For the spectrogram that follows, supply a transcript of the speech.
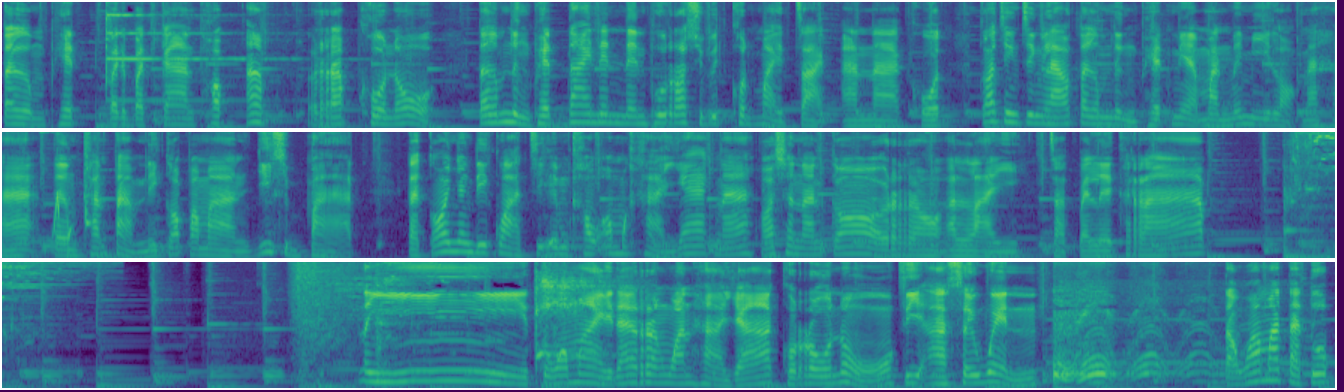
เติมเพชรปฏิบัติการท็อปอัพรับโคโนเติม 1 เพชรได้เน้นๆผู้รอดชีวิตคนใหม่จากอนาคต ก็จริง ๆ แล้วเติม 1 เพชรเนี่ยมันไม่มีหรอกนะฮะ เติมขั้นต่ำนี่ก็ประมาณ 20 บาท แต่ก็ยังดีกว่า GM เขาเอามาขายแยกนะ เพราะฉะนั้นก็รออะไรจัดไปเลยครับ นี่ ตัวใหม่ได้รางวัลหายากโครโน CR7 แต่ว่ามาแต่ตัวเ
